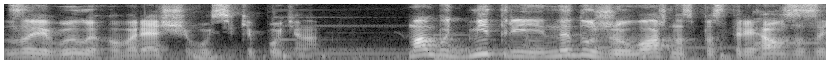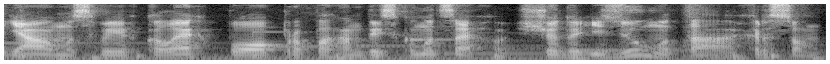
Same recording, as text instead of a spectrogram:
заявили говорящі вусіки Путіна. Мабуть, Дмитрій не дуже уважно спостерігав за заявами своїх колег по пропагандистському цеху щодо Ізюму та Херсон.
